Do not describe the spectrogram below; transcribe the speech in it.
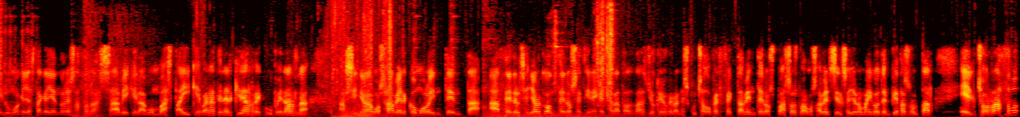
El humo que ya está cayendo en esa zona sabe que la bomba está ahí, que van a tener que ir a recuperarla. Así que vamos a ver cómo lo intenta hacer el señor Concero. Se tiene que echar atrás. Yo creo que lo han escuchado perfectamente los pasos. Vamos a ver si el señor Oh empieza a soltar el chorrazo.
